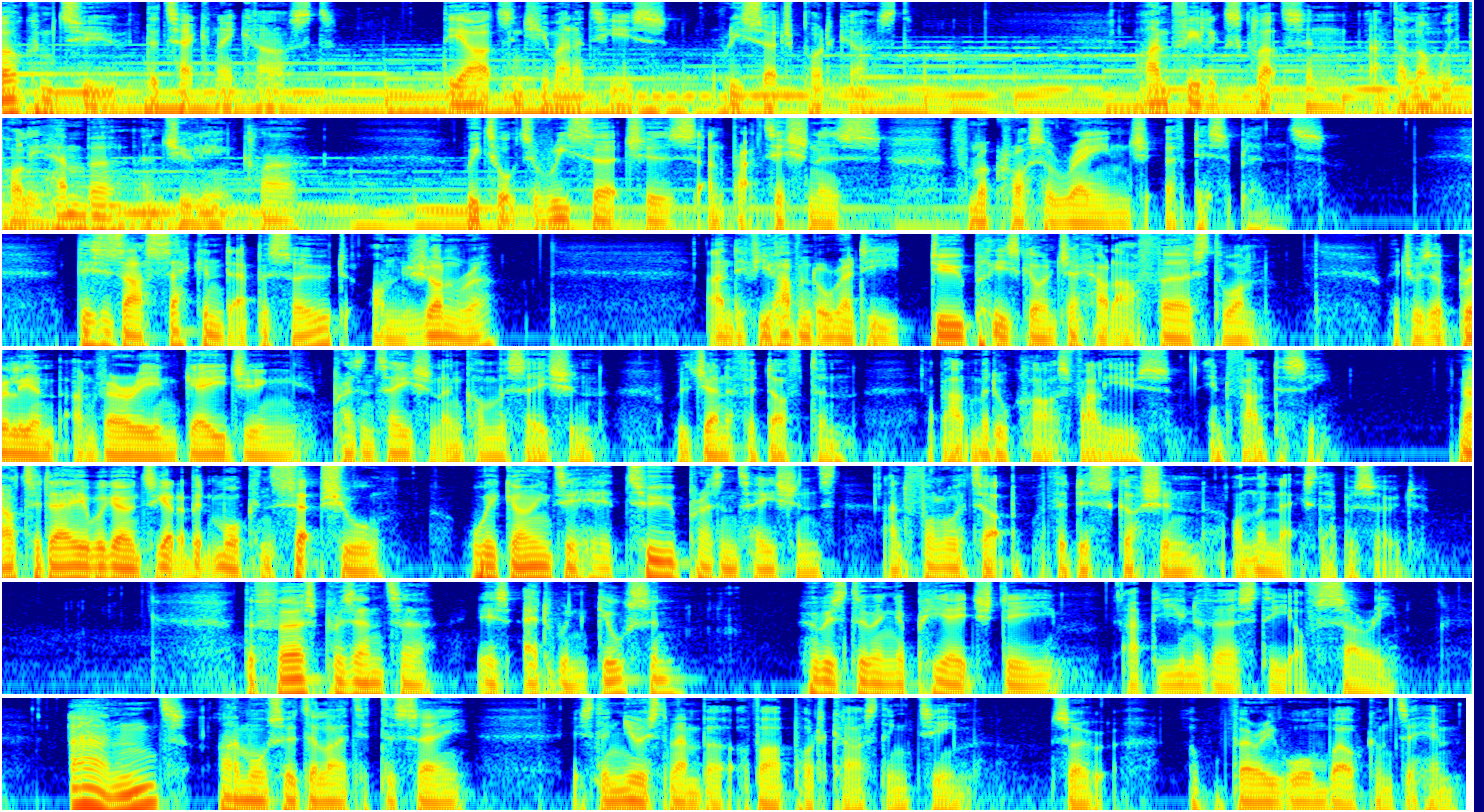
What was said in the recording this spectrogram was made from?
Welcome to the Technecast, the Arts and Humanities Research Podcast. I'm Felix Clutson, and along with Polly Hember and Julian Clare, we talk to researchers and practitioners from across a range of disciplines. This is our second episode on genre, and if you haven't already, do please go and check out our first one, which was a brilliant and very engaging presentation and conversation with Jennifer Doveton about middle class values in fantasy. Now, today we're going to get a bit more conceptual. We're going to hear two presentations and follow it up with a discussion on the next episode. The first presenter is Edwin Gilson, who is doing a PhD at the University of Surrey. And I'm also delighted to say is the newest member of our podcasting team. So, a very warm welcome to him.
